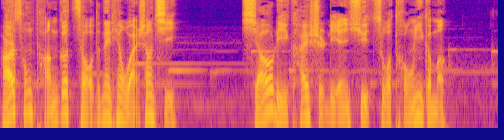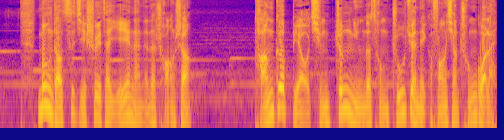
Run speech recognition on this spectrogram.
而从堂哥走的那天晚上起，小李开始连续做同一个梦，梦到自己睡在爷爷奶奶的床上，堂哥表情狰狞地从猪圈那个方向冲过来。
